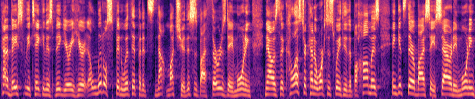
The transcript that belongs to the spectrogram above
kind of basically taking this big area here, a little spin with it, but it's not much here. This is by Thursday morning. Now, as the cluster kind of works its way through the Bahamas and gets there by, say, Saturday morning,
